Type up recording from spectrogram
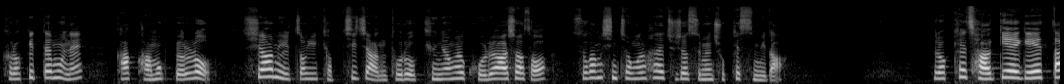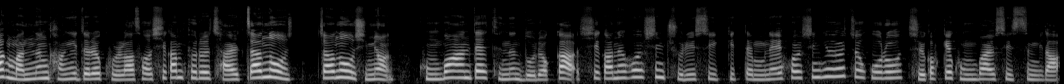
그렇기 때문에 각 과목별로 시험 일정이 겹치지 않도록 균형을 고려하셔서 수강 신청을 해 주셨으면 좋겠습니다. 이렇게 자기에게 딱 맞는 강의들을 골라서 시간표를 잘 짜놓, 짜놓으시면 공부하는 데 드는 노력과 시간을 훨씬 줄일 수 있기 때문에 훨씬 효율적으로 즐겁게 공부할 수 있습니다.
